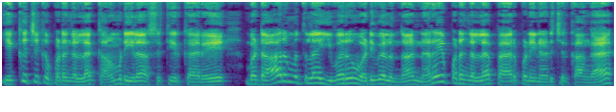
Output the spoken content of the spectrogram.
எக்கச்சக்க படங்கள்ல காமெடியில அசத்தியிருக்காரு. பட் ஆரம்பத்துல இவரும் வடிவேலும் தான் நிறைய படங்கள்ல பேர் பண்ணி நடிச்சிருக்காங்க.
